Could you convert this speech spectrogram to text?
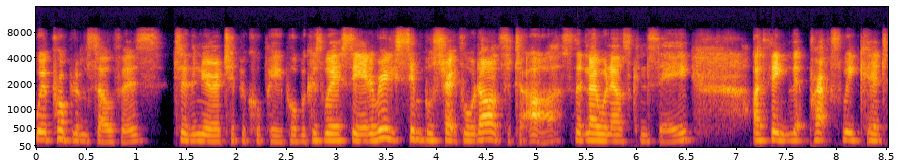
we're problem solvers to the neurotypical people because we're seeing a really simple, straightforward answer to us that no one else can see. I think that perhaps we could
